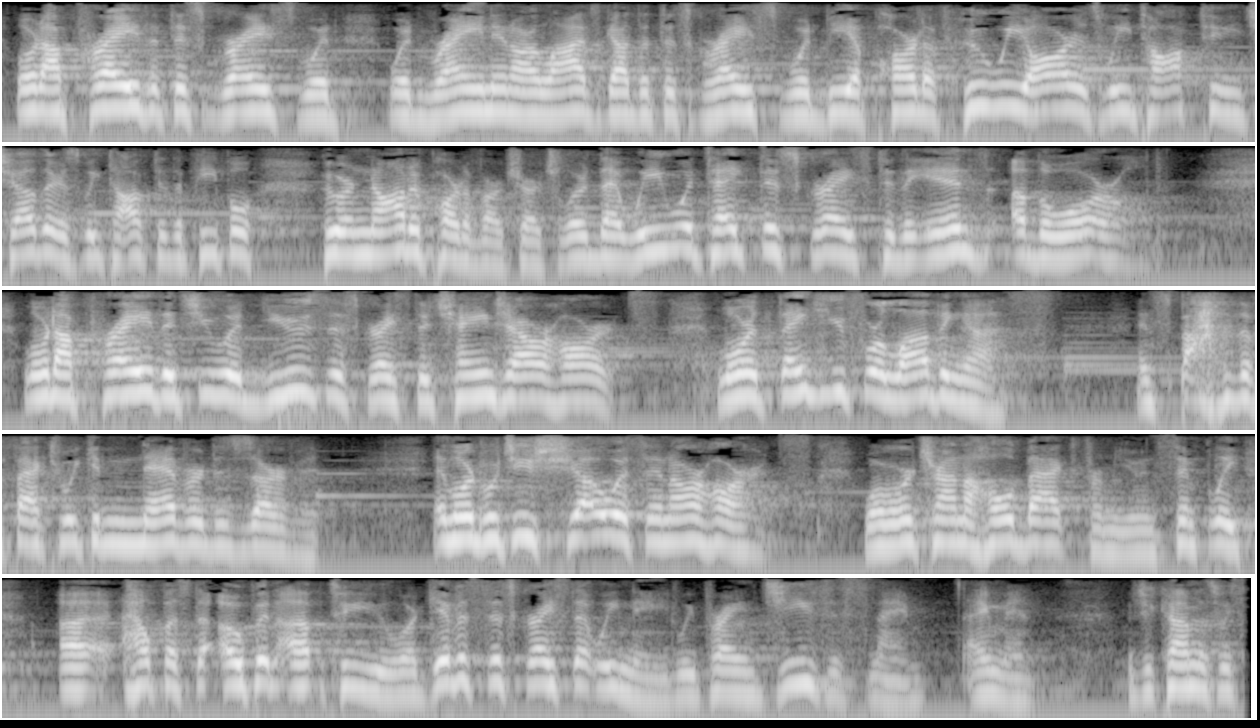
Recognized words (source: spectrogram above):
Lord, I pray that this grace would, would reign in our lives, God, that this grace would be a part of who we are as we talk to each other, as we talk to the people who are not a part of our church. Lord, that we would take this grace to the ends of the world. Lord, I pray that you would use this grace to change our hearts. Lord, thank you for loving us in spite of the fact we can never deserve it. And Lord, would you show us in our hearts where we're trying to hold back from you and simply uh, help us to open up to you, Lord. Give us this grace that we need. We pray in Jesus' name. Amen. Would you come as we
